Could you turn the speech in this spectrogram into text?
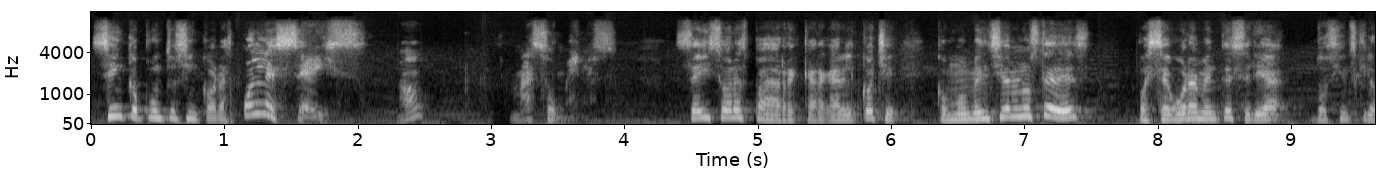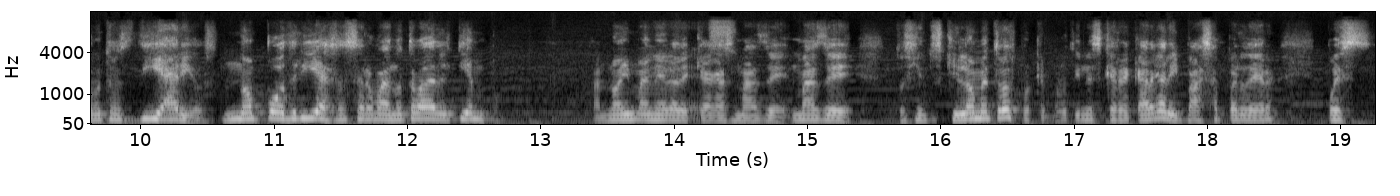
5.5 horas. Ponle 6, ¿no? Más o menos. 6 horas para recargar el coche. Como mencionan ustedes, pues seguramente sería 200 kilómetros diarios. No podrías hacer más, no te va a dar el tiempo. No hay manera de que hagas más de, más de 200 kilómetros porque lo tienes que recargar y vas a perder, pues,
